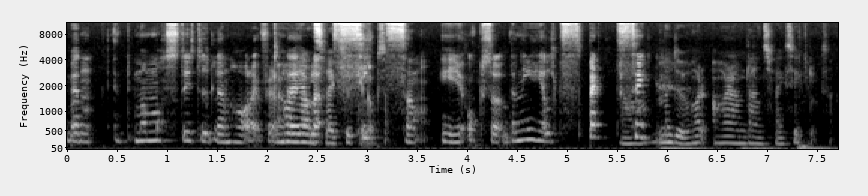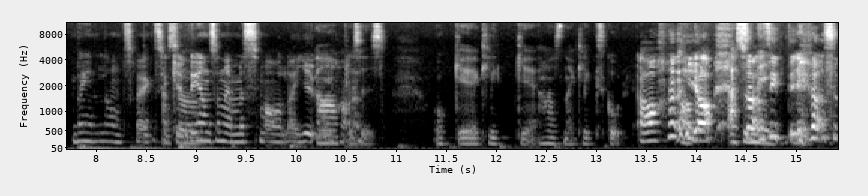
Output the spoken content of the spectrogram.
Men man måste ju tydligen ha det för den där en jävla landsvägscykel också. sitsen är ju också, den är ju helt Ja, spetsig. men du, har, har han landsvägscykel också? Vad är en landsvägscykel? Alltså- det är en sån här med smala hjul. Ja, precis. Och eh, klick, eh, hans såna här klickskor. Ja, Ja, ja. Alltså så han, sitter ju, alltså,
